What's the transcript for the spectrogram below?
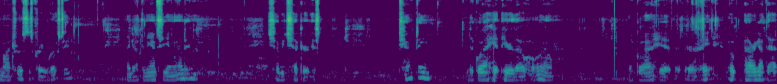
Montrose is pretty roasted. I got the Nancy in London. Chubby Checker is tempting. Look what I hit here, though. Hold on. Look what I hit. Right. Oh, I already got that.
